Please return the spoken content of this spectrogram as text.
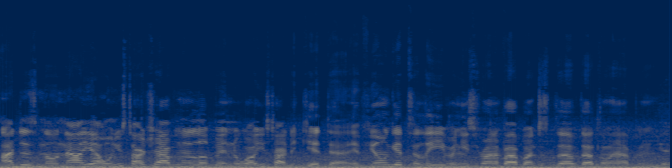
I just know now, yeah, when you start traveling a little bit in the world, you start to get that. If you don't get to leave and you're surrounded by a bunch of stuff, that don't happen. Yeah,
